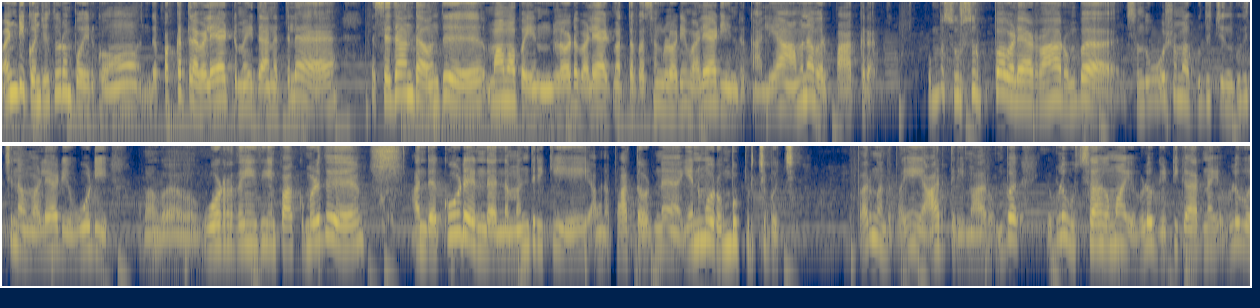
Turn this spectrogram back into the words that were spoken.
வண்டி கொஞ்சம் தூரம் போயிருக்கோம். இந்த பக்கத்தில் விளையாட்டு மைதானத்தில் செதாந்தா வந்து மாமா பையன்களோட விளையாடி மற்ற பசங்களோடையும் விளையாடின்னு இருக்கான் இல்லையா? அவனை அவர் பார்க்குறார் ரொம்ப சுறுசுறுப்பாக விளையாடுறான். ரொம்ப சந்தோஷமாக குதிச்சு குதிச்சு நம்ம விளையாடி ஓடி அவங்க ஓடுறதையும் இதையும் பார்க்கும் பொழுது அந்த கூட இருந்த அந்த மந்திரிக்கு அவனை பார்த்த உடனே என்னமோ ரொம்ப பிடிச்சி போச்சு. பாருங்க அந்த பையன் யார் தெரியுமா? ரொம்ப எவ்வளோ உற்சாகமாக எவ்வளோ கெட்டிக்காரனா எவ்வளவு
